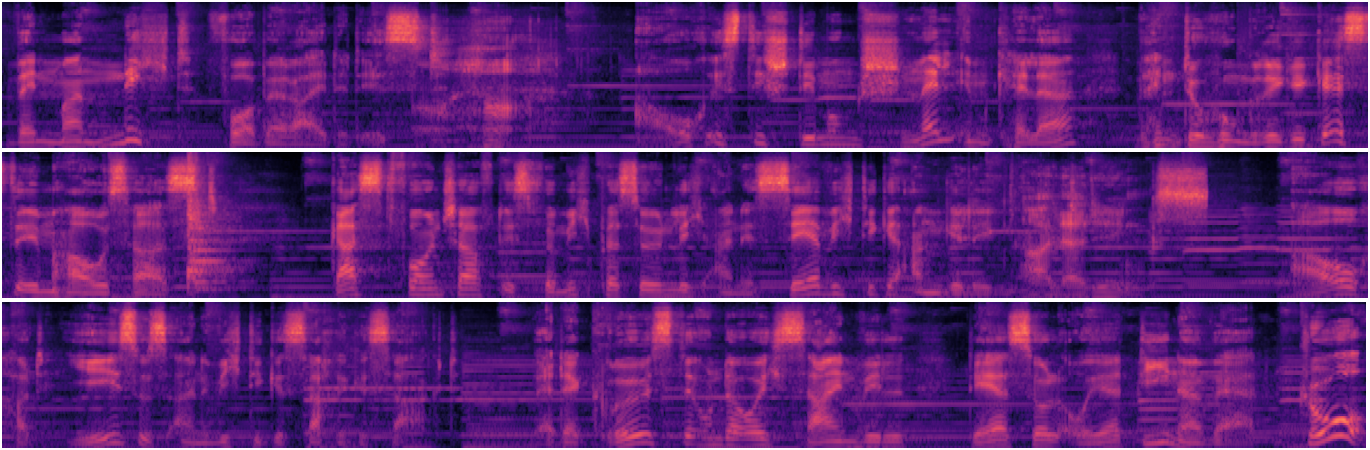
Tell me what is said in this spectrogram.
wenn man nicht vorbereitet ist. Aha. Auch ist die Stimmung schnell im Keller, wenn du hungrige Gäste im Haus hast. Gastfreundschaft ist für mich persönlich eine sehr wichtige Angelegenheit. Allerdings. Auch hat Jesus eine wichtige Sache gesagt. Wer der Größte unter euch sein will, der soll euer Diener werden. Cool.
